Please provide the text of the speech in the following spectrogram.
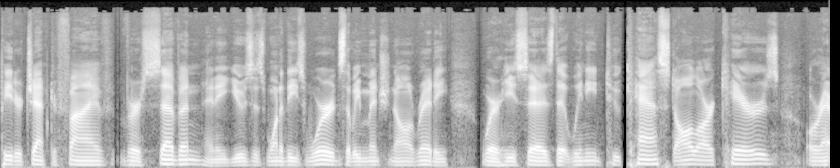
peter chapter 5 verse 7 and he uses one of these words that we mentioned already where he says that we need to cast all our cares or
